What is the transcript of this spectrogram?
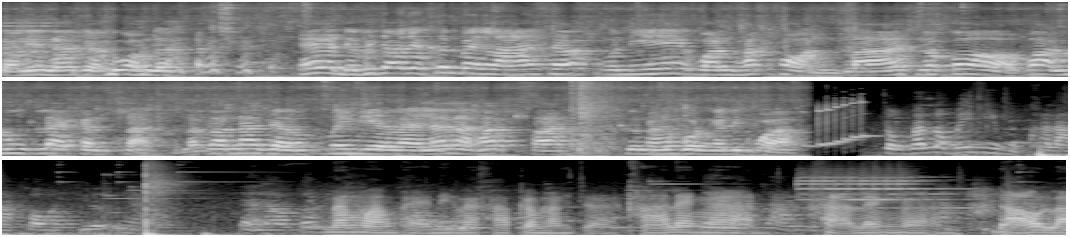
ตอนนี้น้ำจะท่วมแล้วเอ๊ะเดี๋ยวพี่เจ้าจะขึ้นไปไลฟ์ครับ วันนี้วันพักผ่อนไลฟ์แล้วก็วาดรูปแรกกันสัตว์ แล้วก็น่าจะไม่มีอะไรแล้วล่ะครับไปขึ้นมาข้างบนกันดีกว่า ตรงนั้นเราไม่มีบุคลากรเยอะไง แต่เราก็นั่งวางแผนอีกแล้วครับกำลังจะค้าแรงงาน หาแรงงาน ดาวน์ไล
